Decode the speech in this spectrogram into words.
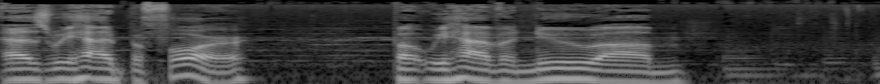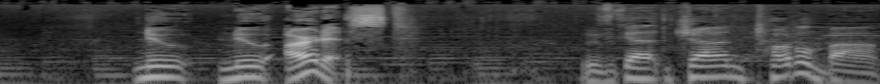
as we had before, but we have a new um, new new artist. We've got John Totleben.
